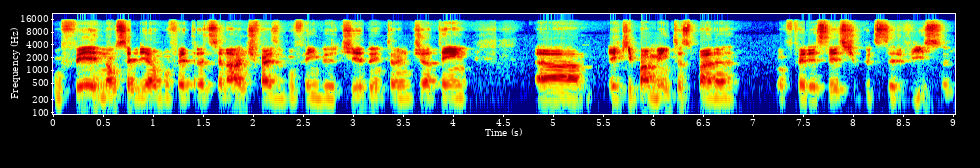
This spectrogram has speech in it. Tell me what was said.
buffet, não seria o buffet tradicional, a gente faz o buffet invertido, então a gente já tem uh, equipamentos para oferecer esse tipo de serviço.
